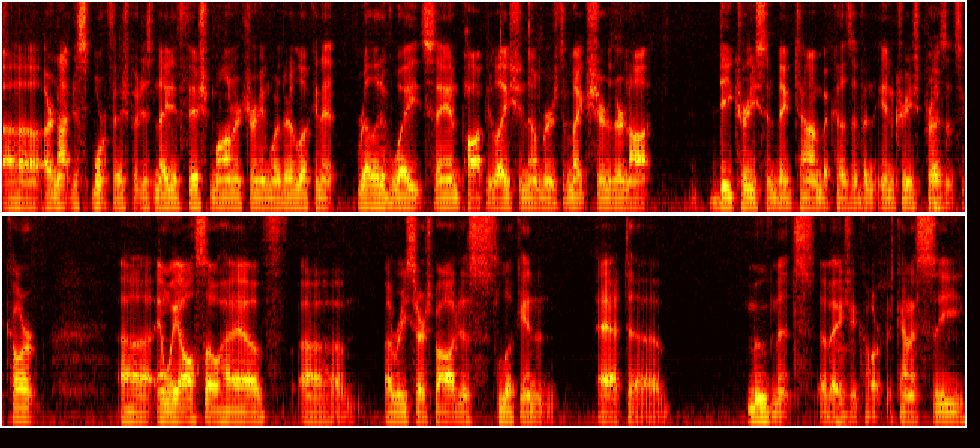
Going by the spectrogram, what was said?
uh, or not just sport fish, but just native fish monitoring, where they're looking at relative weights and population numbers to make sure they're not decreasing big time because of an increased presence of carp. Uh, and we also have um, a research biologist looking at uh, movements of Asian carp to kind of see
